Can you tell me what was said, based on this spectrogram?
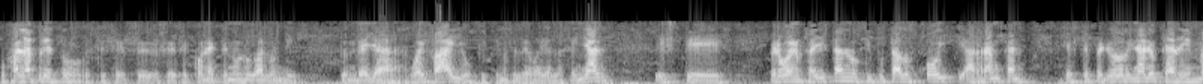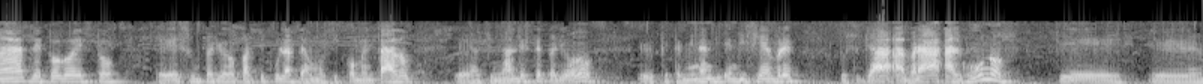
ojalá Prieto este, se, se, se- se conecte en un lugar donde, donde haya wifi o que, que no se le vaya la señal, este, pero bueno, pues ahí están los diputados hoy y arrancan este periodo ordinario que además de todo esto es un periodo particular que hemos comentado eh, al final de este periodo eh, que termina en, diciembre pues ya habrá algunos que eh,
